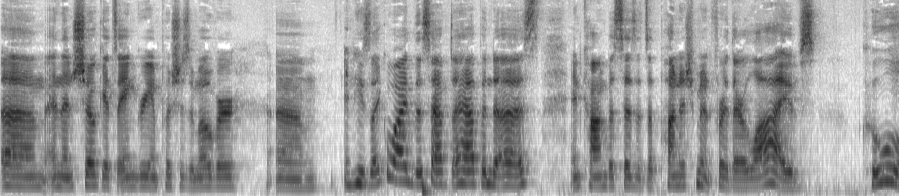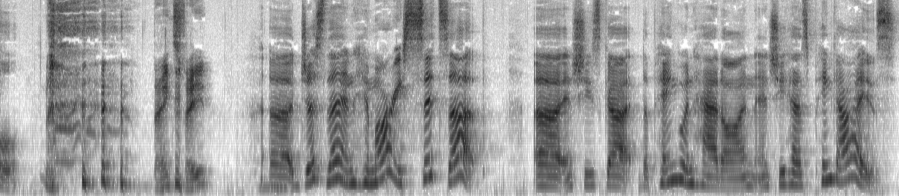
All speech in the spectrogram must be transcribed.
Um, and then Sho gets angry and pushes him over. Um, and he's like, Why'd this have to happen to us? And Kanba says it's a punishment for their lives. Cool. Thanks, Fate. Uh, just then, Himari sits up. Uh, and she's got the penguin hat on, and she has pink eyes.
